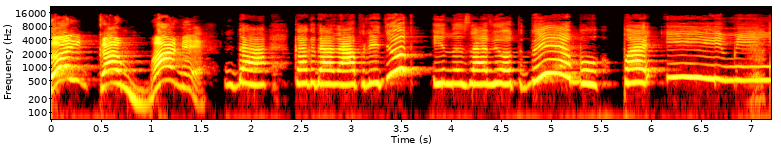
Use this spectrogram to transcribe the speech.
Только маме. Да, когда она придет и назовет Дебу по имени.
